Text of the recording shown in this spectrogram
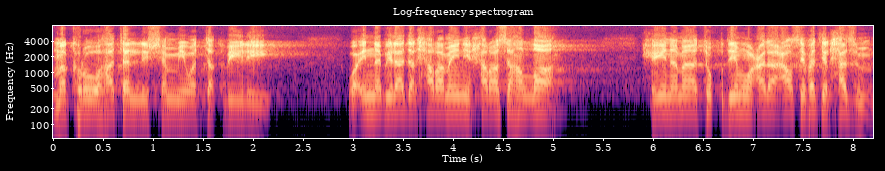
مكروهة للشم والتقبيل. وإن بلاد الحرمين حرسها الله. حينما تقدم على عاصفة الحزم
